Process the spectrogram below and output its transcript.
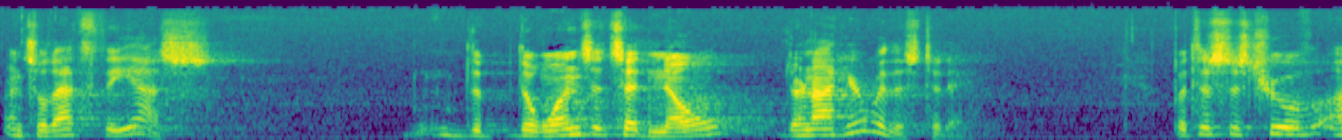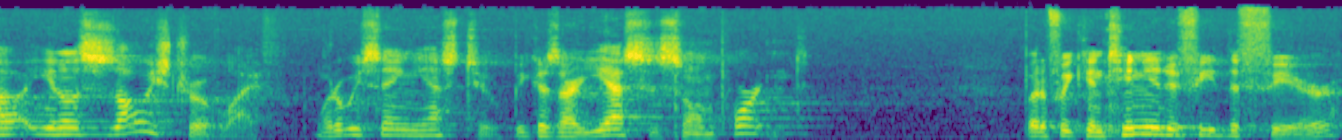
And so that's the yes. The, the ones that said no, they're not here with us today. But this is true of, uh, you know, this is always true of life. What are we saying yes to? Because our yes is so important. But if we continue to feed the fear,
